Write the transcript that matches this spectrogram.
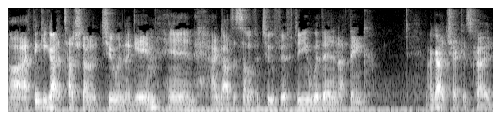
Uh, I think he got a touchdown or two in the game, and I got to sell it for 250 within, I think, I gotta check his card.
